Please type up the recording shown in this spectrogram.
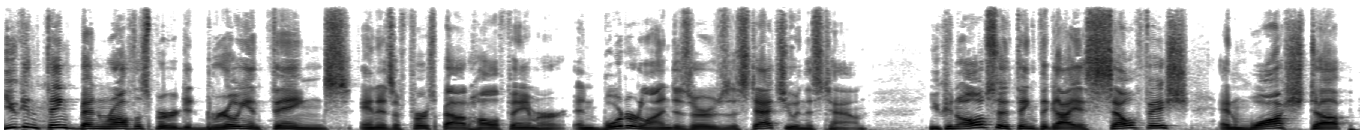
You can think Ben Roethlisberger did brilliant things and is a first ballot Hall of Famer and borderline deserves a statue in this town. You can also think the guy is selfish and washed up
